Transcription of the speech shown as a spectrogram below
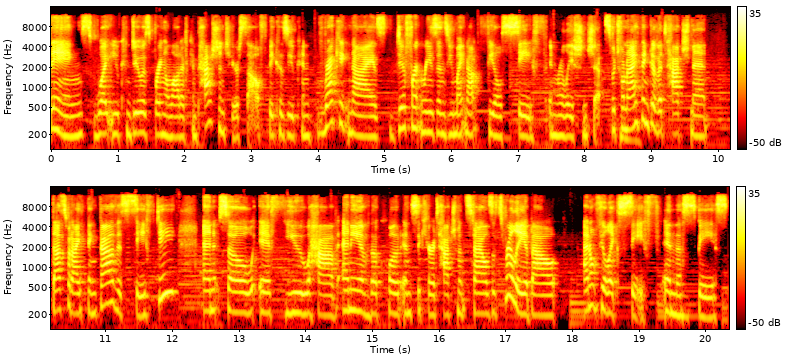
things, what you can do is bring a lot of compassion to yourself because you can recognize different reasons you might not feel safe in relationships, which when I think of attachment, that's what I think of as safety. And so if you have any of the quote insecure attachment styles, it's really about I don't feel like safe in this space.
